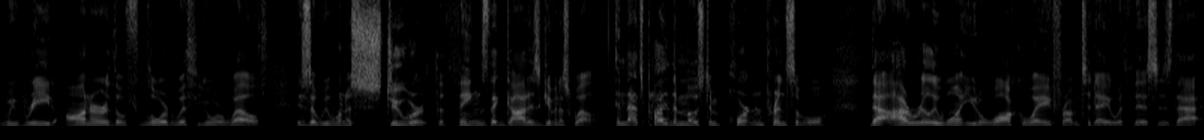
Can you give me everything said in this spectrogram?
we read honor the lord with your wealth is that we want to steward the things that god has given us well. And that's probably the most important principle that i really want you to walk away from today with this is that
